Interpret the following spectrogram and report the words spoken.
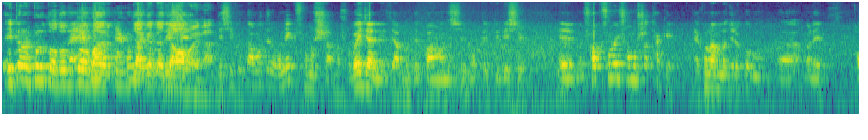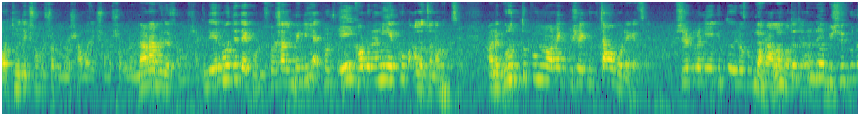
এটার আর কোনো তদন্ত বা এরকম জায়গাটা যাওয়া হয় না। দেশে কিন্তু আমাদের অনেক সমস্যা আমরা সবাই জানি যে আমাদের বাংলাদেশের মতো একটি দেশে সব সময় সমস্যা থাকে। এখন আমরা যেরকম মানে অর্থনৈতিক সমস্যা বলুন সামাজিক সমস্যা বলুন নানাবিধ সমস্যা। কিন্তু এর মধ্যে দেখুন সোশ্যাল মিডিয়া এখন এই ঘটনা নিয়ে খুব আলোচনা হচ্ছে। মানে গুরুত্বপূর্ণ অনেক বিষয় কিন্তু চাপা পড়ে গেছে। সেগুলো নিয়ে কিন্তু আলোচনা গুরুত্বপূর্ণ। বিষয়গুলো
